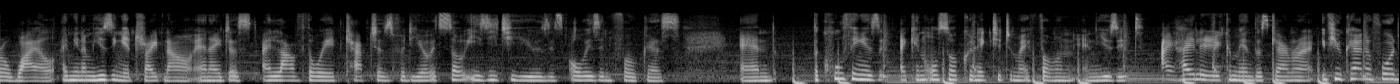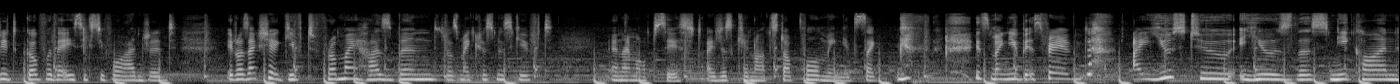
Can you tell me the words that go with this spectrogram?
a while. I mean, I'm using it right now and I just, I love the way it captures video. It's so easy to use. It's always in focus. And the cool thing is I can also connect it to my phone and use it. I highly recommend this camera. If you can afford it, go for the A6400. It was actually a gift from my husband. It was my Christmas gift and I'm obsessed. I just cannot stop filming. It's like, it's my new best friend. I used to use this Nikon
